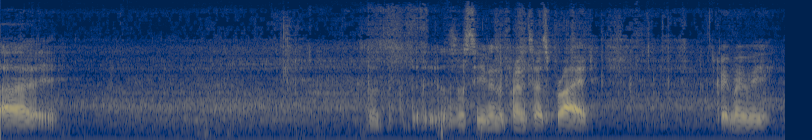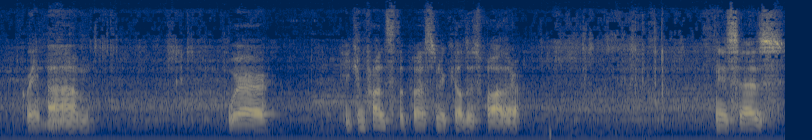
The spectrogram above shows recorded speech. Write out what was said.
uh, the, the, there's scene in The Princess Bride. Great movie. Great. Um, where he confronts the person who killed his father. And he says,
